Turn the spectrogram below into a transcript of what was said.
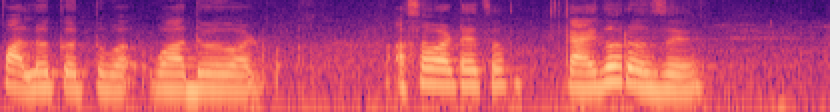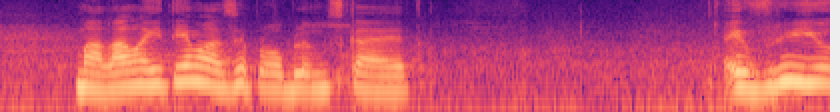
पालकत्व वादळ वाट असं वाटायचं काय गरज आहे? मला माहिती आहे माझे प्रॉब्लेम्स काय आहेत. Every you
